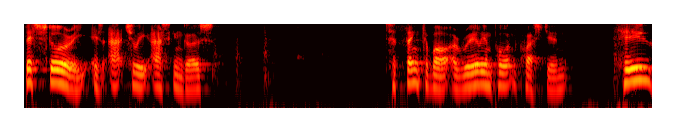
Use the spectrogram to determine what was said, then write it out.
this story is actually asking us to think about a really important question who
